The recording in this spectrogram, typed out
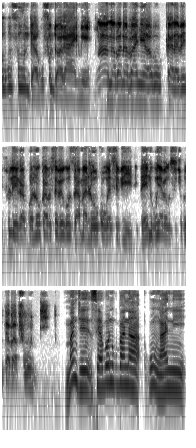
Ukufunda kufundwa kanye nxa labana abanye abokuqala behluleka khonokho abasebekuzama lokho kwesibili then kuyabe kusitsho ukuthi abafundi. Manje siyabona ukubana kungani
